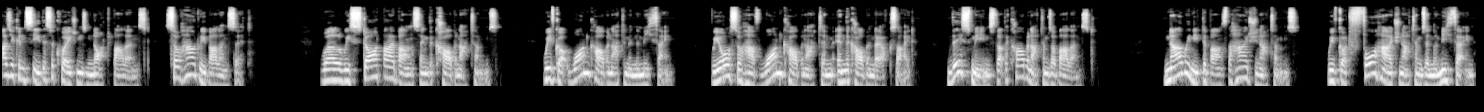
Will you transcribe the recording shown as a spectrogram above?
As you can see, this equation is not balanced. So how do we balance it? Well, we start by balancing the carbon atoms. We've got one carbon atom in the methane. We also have one carbon atom in the carbon dioxide. This means that the carbon atoms are balanced. Now we need to balance the hydrogen atoms. We've got four hydrogen atoms in the methane,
